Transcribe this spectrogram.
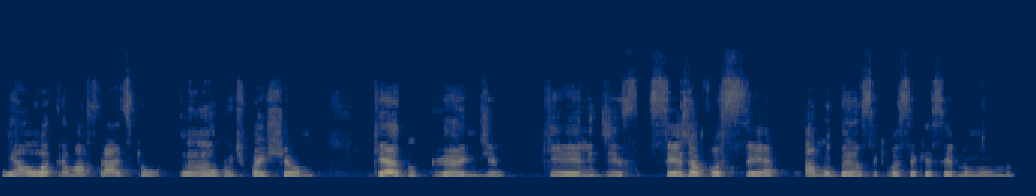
E a outra é uma frase que eu amo de paixão, que é do Gandhi, que ele diz: Seja você a mudança que você quer ser no mundo.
